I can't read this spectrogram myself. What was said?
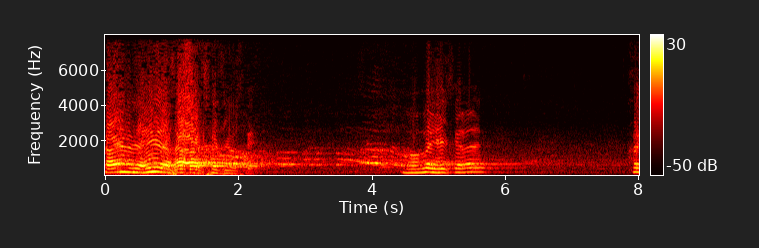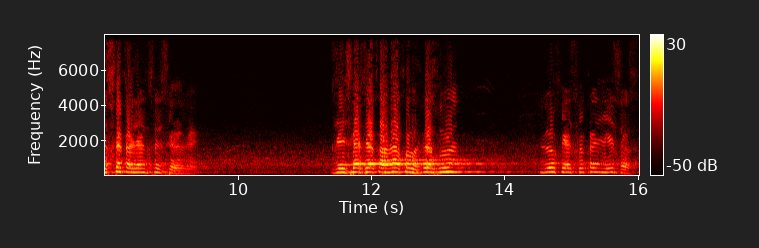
कायम राहील असा आजचा दिवस आहे. मुंबई हे शहर कष्टकऱ्यांचं शहर आहे. देशाच्या कानाकोपऱ्यातून लोक या ठिकाणी येत असतात.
